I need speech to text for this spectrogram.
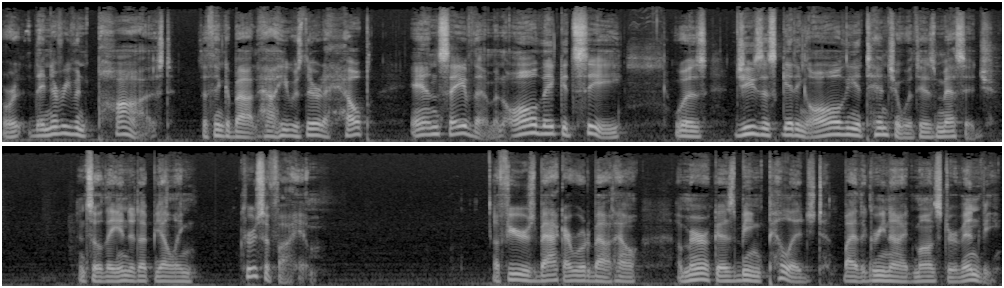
or they never even paused to think about how he was there to help and save them. And all they could see was Jesus getting all the attention with his message. And so they ended up yelling, Crucify him. A few years back, I wrote about how America is being pillaged by the green eyed monster of envy.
